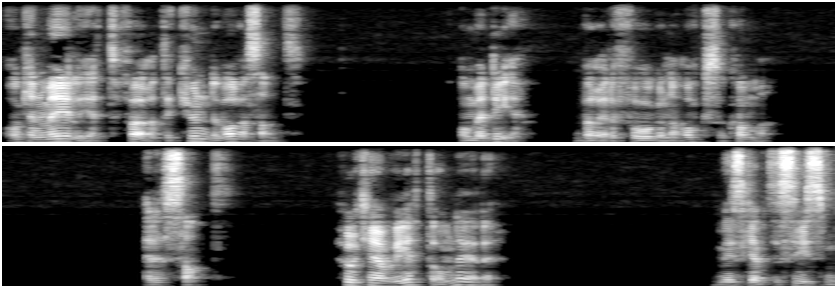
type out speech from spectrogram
och en möjlighet för att det kunde vara sant. Och med det började frågorna också komma. Är det sant? Hur kan jag veta om det är det? Min skepticism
